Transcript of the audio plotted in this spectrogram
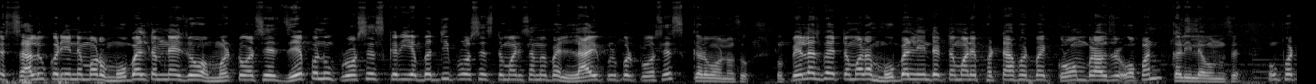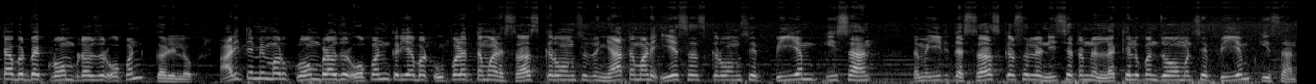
વીડિયો ચાલુ કરી અને મારો મોબાઈલ તમને જોવા મળતો હશે. જે પણ હું પ્રોસેસ કરીએ, બધી પ્રોસેસ તમારી સામે ભાઈ લાઈવ ઉપર પ્રોસેસ કરવાનો છું. તો પહેલાં જ ભાઈ તમારા મોબાઈલની અંદર તમારે ફટાફટ ભાઈ ક્રોમ બ્રાઉઝર ઓપન કરી લેવાનું છે. હું ફટાફટ ભાઈ ક્રોમ બ્રાઉઝર ઓપન કરી લઉં. આ રીતે મેં મારું ક્રોમ બ્રાઉઝર ઓપન કર્યા બાદ ઉપર જ તમારે સર્ચ કરવાનું છે. તો ત્યાં તમારે એ સર્ચ કરવાનું છે પીએમ કિસાન તમે એ રીતે સર્ચ કરશો એટલે નીચે તમને લખેલું પણ જોવા મળશે પીએમ કિસાન.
